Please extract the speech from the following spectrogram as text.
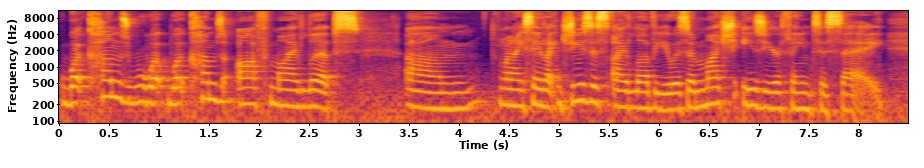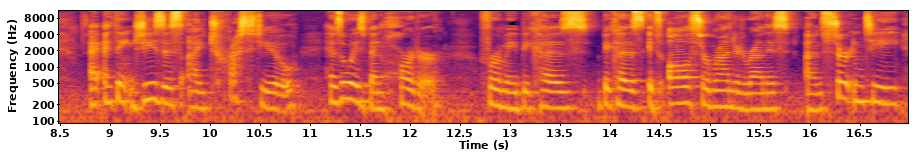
what comes what what comes off my lips um, when I say like Jesus, I love you is a much easier thing to say. I, I think Jesus, I trust you has always been harder for me because because it's all surrounded around this uncertainty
